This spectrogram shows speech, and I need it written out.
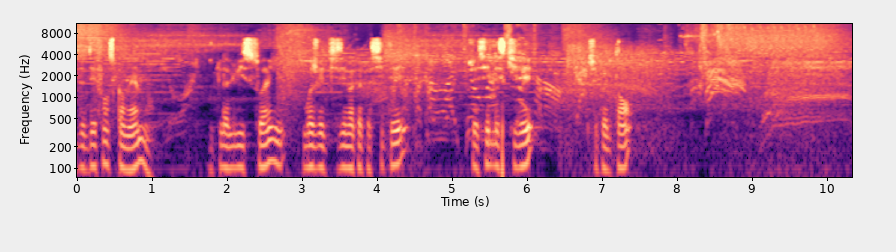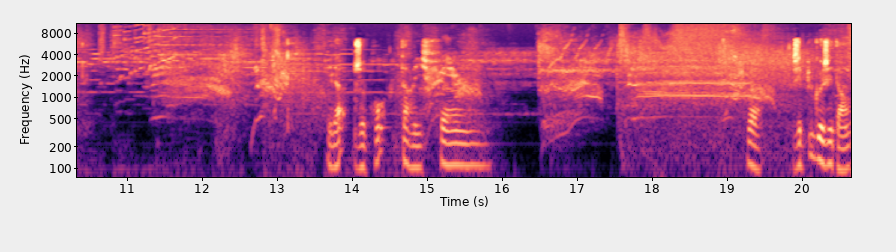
De défense quand même. Donc là lui il se soigne. Moi je vais utiliser ma capacité. Je vais essayer de l'esquiver. J'ai pas le temps. Et là, je prends tarif. Voilà. J'ai plus le Gogeta. Hein.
